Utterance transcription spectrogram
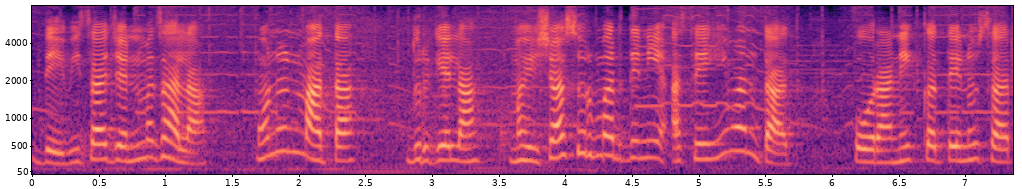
देवीचा जन्म झाला म्हणून माता दुर्गेला महिषासुरमर्दिनी असेही म्हणतात. पौराणिक कथेनुसार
